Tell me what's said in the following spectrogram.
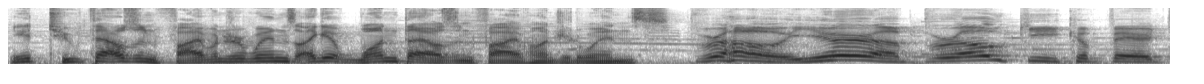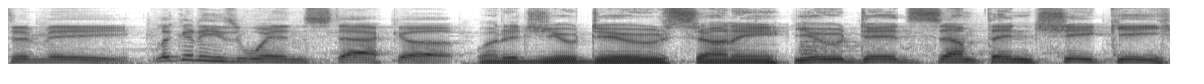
You get 2,500 wins? I get 1,500 wins. Bro, you're a brokey compared to me. Look at these wins stack up. What did you do, Sunny? You did something cheeky.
